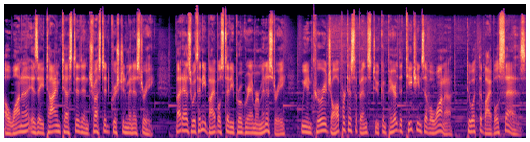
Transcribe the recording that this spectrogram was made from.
Awana is a time tested and trusted Christian ministry, but as with any Bible study program or ministry, we encourage all participants to compare the teachings of Awana to what the Bible says.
